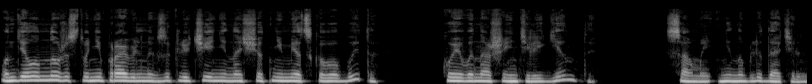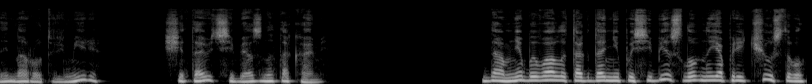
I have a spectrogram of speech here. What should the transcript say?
он делал множество неправильных заключений насчет немецкого быта, коего наши интеллигенты, самый ненаблюдательный народ в мире, считают себя знатоками. Да, мне бывало тогда не по себе, словно я предчувствовал,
